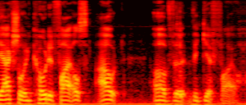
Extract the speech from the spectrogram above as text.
the actual encoded files out of the, the GIF file.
